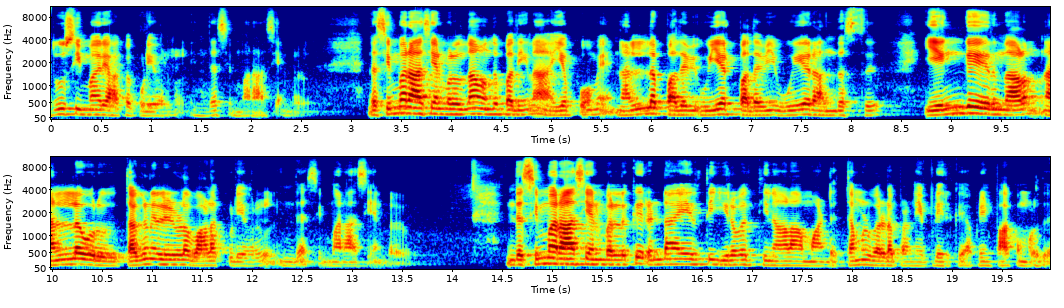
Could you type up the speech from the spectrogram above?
தூசி மாதிரி ஆக்கக்கூடியவர்கள் இந்த சிம்ம ராசி என்பவர்கள் இந்த சிம்ம ராசி தான் வந்து பார்த்திங்கன்னா எப்போவுமே நல்ல பதவி உயர் பதவி உயர் அந்தஸ்து எங்கே இருந்தாலும் நல்ல ஒரு தகுநிலையோடு வாழக்கூடியவர்கள் இந்த சிம்ம ராசி என்பவர்கள் இந்த சிம்ம ராசி என்பவர்களுக்கு ரெண்டாயிரத்தி இருபத்தி நாலாம் ஆண்டு தமிழ் வருட பலன் எப்படி இருக்குது அப்படின்னு பார்க்கும்பொழுது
